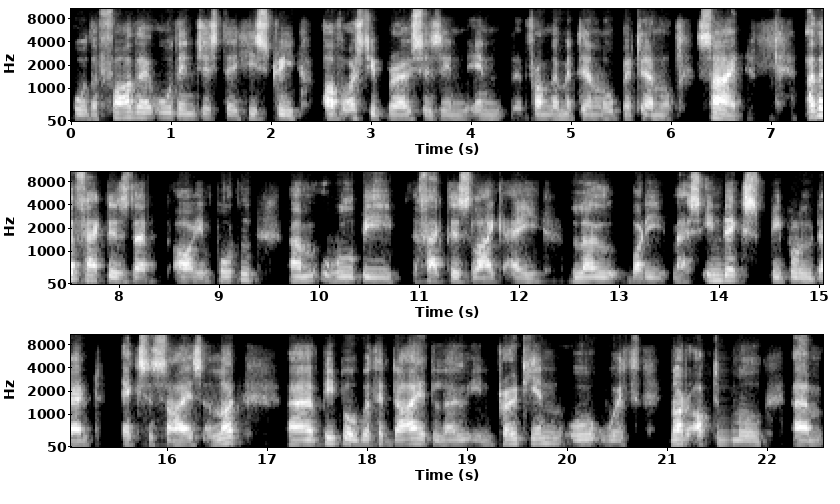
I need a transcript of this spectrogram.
or the father, or then just a history of osteoporosis in, in from the maternal or paternal side. Other factors that are important um, will be factors like a low body mass index, people who don't exercise a lot, uh, people with a diet low in protein or with not optimal um,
